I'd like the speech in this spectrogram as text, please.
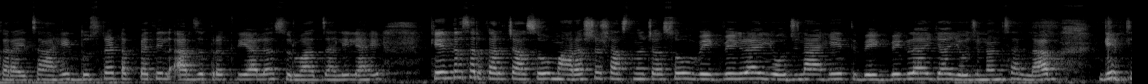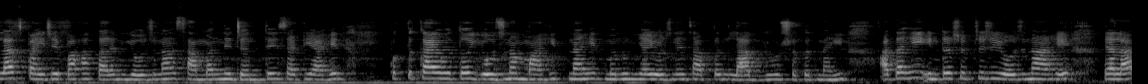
करायचा आहे. दुसऱ्या टप्प्यातील अर्ज प्रक्रियाला सुरुवात झालेली आहे. केंद्र सरकारच्या असो महाराष्ट्र शासनाच्या असो वेगवेगळ्या योजना आहेत. वेगवेगळ्या या योजनांचा लाभ घेतलाच पाहिजे. पहा कारण योजना सामान्य जनतेसाठी आहेत. फक्त काय होतं योजना माहीत नाहीत म्हणून या योजनेचा आपण लाभ घेऊ शकत नाही. आता ही इंटर्नशिपची जी योजना आहे याला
